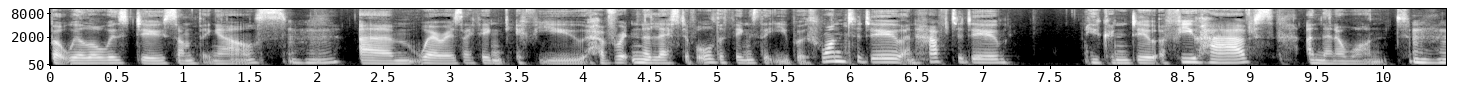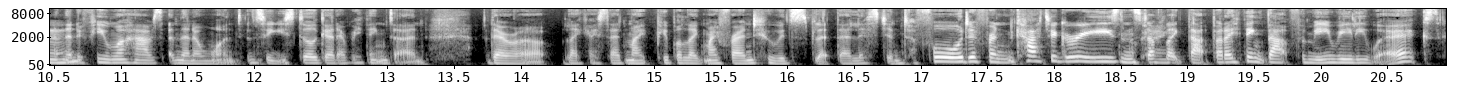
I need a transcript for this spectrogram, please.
but we'll always do something else. Mm-hmm. um, whereas i think if you have written a list of all the things that you both want to do and have to do you can do a few halves and then a want. Mm-hmm. and then a few more halves and then a want. And so you still get everything done. There are like i said my people like my friend who would split their list into four different categories and okay. stuff like that. But i think that for me really works.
